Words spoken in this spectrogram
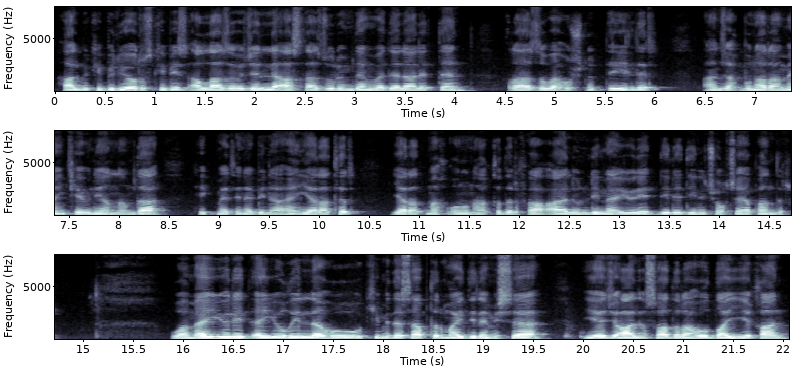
halbuki biliyoruz ki biz Allah Azze ve Celle asla zulümden ve delaletten razı ve hoşnut değildir. Ancak buna rağmen kevni anlamda hikmetine binaen yaratır. Yaratmak onun hakkıdır. Faalun lime yurid dilediğini çokça yapandır. Men yurid en yudillehu kimi de saptırmayı dilemişse yec'al sadrahu dayyikan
